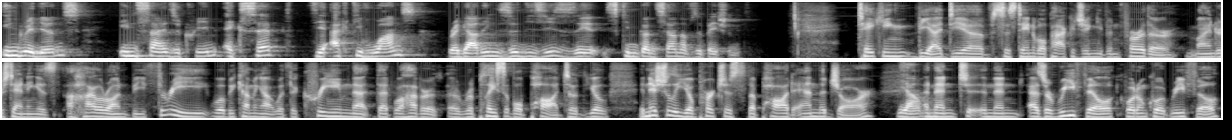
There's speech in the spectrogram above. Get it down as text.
ingredients inside the cream except the active ones regarding the disease, the skin concern of the patient taking the idea of sustainable packaging even further, my understanding is a Hyaluron B3 will be coming out with a cream that that will have a, a, replaceable pod. So you'll initially you'll purchase the pod and the jar, yeah, and then to, and then as a refill, quote unquote refill,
